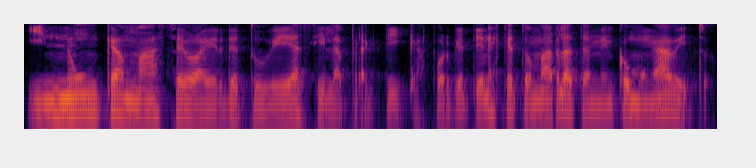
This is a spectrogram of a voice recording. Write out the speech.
y nunca más se va a ir de tu vida si la practicas, porque tienes que tomarla también como un hábito.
